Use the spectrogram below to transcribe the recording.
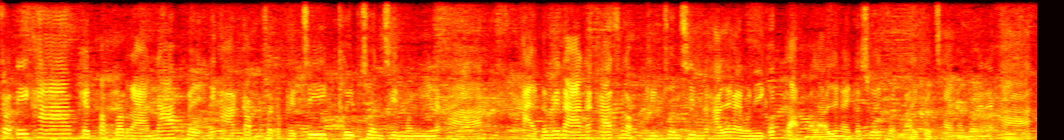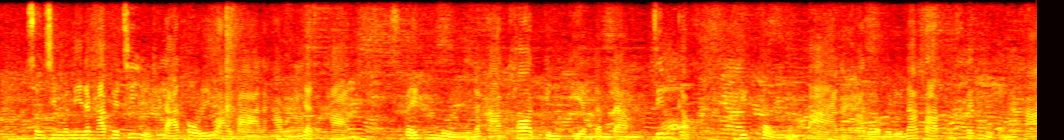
สวัสดีค่ะเพชรปับปราหน้าเป๊ะนะคะกลับมาเจอกับเพชรจี้คลิปชวนชิมวันนี้นะคะหายกันไปนานนะคะสำหรับคลิปชวนชิมนะคะ ยังไงวันนี้ก็กลับมาแล้วยังไงก็ช่วยกดไลค์กดแชร์กันด้วยนะคะชวนชิมวันนี้นะคะเพชรจี้อยู่ที่ร้านโอริวายบาร์นะคะ วันนี้อยากจะทานสเต็กหมูนะคะทอดกิมเกียมดำๆจิ้มกับพริกผงน้ำปลานะคะเดี๋ยวเรามาดูหน้าตาของสเต็กหมูกันนะคะ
